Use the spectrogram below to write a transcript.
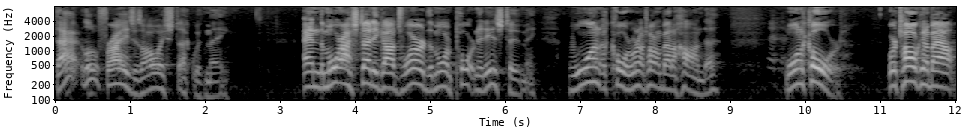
That little phrase has always stuck with me. And the more I study God's Word, the more important it is to me. One accord. We're not talking about a Honda. One accord. We're talking about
